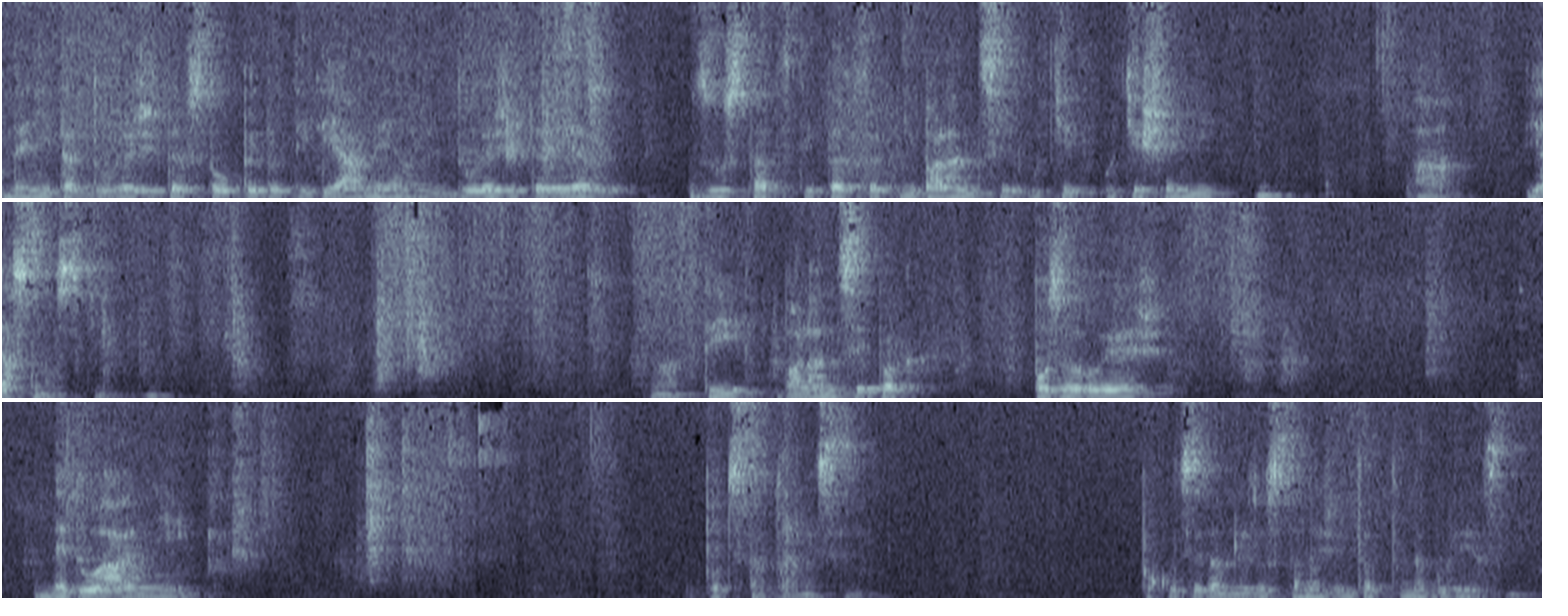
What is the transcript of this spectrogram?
není tak důležité vstoupit do té diány, ale důležité je zůstat v té perfektní balanci utěšení a jasnosti. No a v té balanci pak pozoruješ neduální podstatu mysli. Pokud se tam nedostaneš, tak to nebude jasný.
